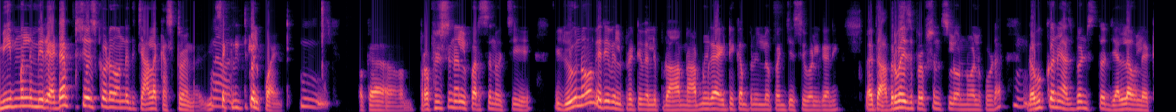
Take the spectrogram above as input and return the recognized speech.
మిమ్మల్ని మీరు అడాప్ట్ చేసుకోవడం అన్నది చాలా కష్టమైనది ఇట్స్ ఎ. Critical point. ఒక ప్రొఫెషనల్ పర్సన్ వచ్చి యూ నో వెరీ వెల్ ప్రతి వెల్ ఇప్పుడు నార్మల్గా ఐటీ కంపెనీలో పనిచేసే వాళ్ళు కానీ లేకపోతే అదర్వైజ్ ప్రొఫెషన్స్లో ఉన్న వాళ్ళు కూడా Hmm. గబుక్కొని హస్బెండ్స్తో జెల్ అవ్వలేక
